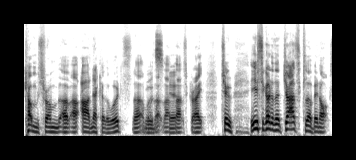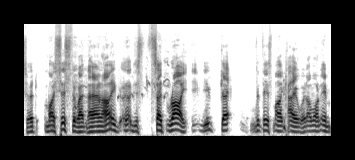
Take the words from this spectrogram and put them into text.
comes from uh, uh our neck of the woods. That, woods that, that, yeah. That's great. Two, he used to go to the jazz club in Oxford. My sister went there, and I just said, "Right, you get with this Mike Hailwood. I want him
